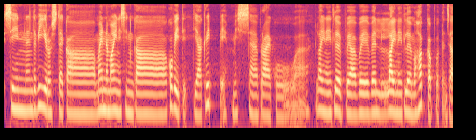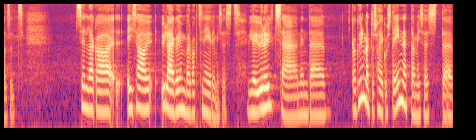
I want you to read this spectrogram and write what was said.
siin nende viirustega, ma enne mainisin ka Covidit ja grippi, mis äh, praegu äh, laineid lööb ja, või veel laineid lööma hakkab potentsiaalselt sellega ei saa üle ega ümber vaktsineerimisest ja üleüldse nende ka külmetushaiguste ennetamisest, äh,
